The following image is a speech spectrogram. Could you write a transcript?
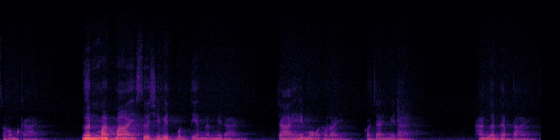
ซ่อมกาย เงินมากมายซื้อชีวิตบนเตียงนั้นไม่ได้ จ่ายให้หมอเท่าไหร่ก็จ่ายไม่ได้ หาเงินแทบตายไป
